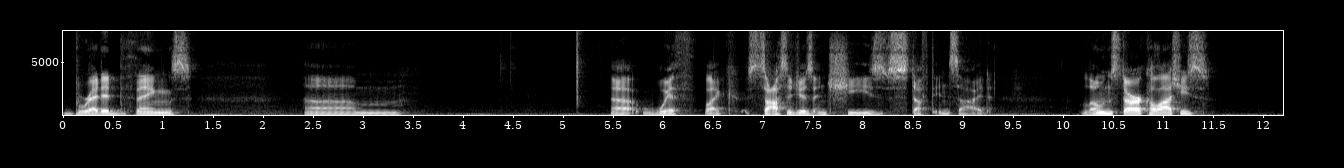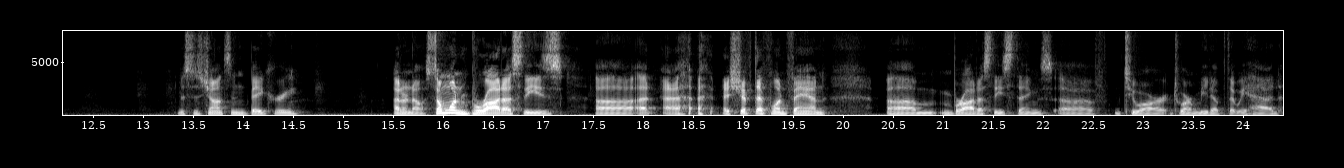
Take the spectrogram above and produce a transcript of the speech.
breaded things um, uh, with like sausages and cheese stuffed inside. Lone Star Kolaches, Mrs. Johnson Bakery. I don't know. Someone brought us these. Uh, a, a, a Shift F1 fan um, brought us these things uh, to our to our meetup that we had,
